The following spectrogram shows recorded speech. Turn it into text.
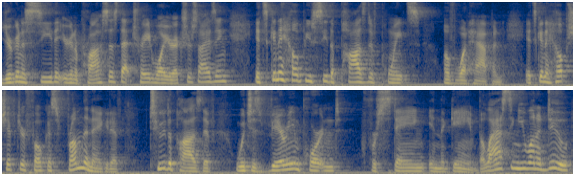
you're gonna see that you're gonna process that trade while you're exercising. It's gonna help you see the positive points of what happened. It's gonna help shift your focus from the negative to the positive, which is very important for staying in the game. The last thing you wanna do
